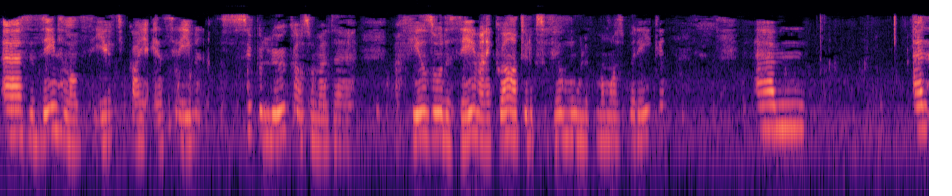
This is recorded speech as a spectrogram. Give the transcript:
Uh, ze zijn gelanceerd. Je kan je inschrijven. Super leuk als we met, uh, met veel zouden zijn. Maar ik wil natuurlijk zoveel mogelijk mama's bereiken. Um, en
